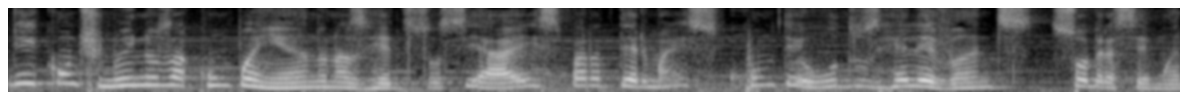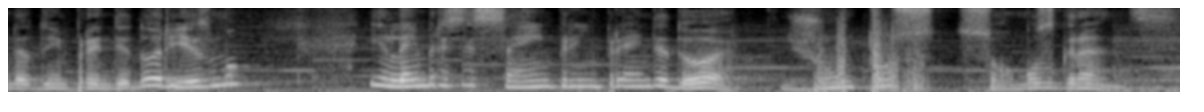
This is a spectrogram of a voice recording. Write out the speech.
E continue nos acompanhando nas redes sociais para ter mais conteúdos relevantes sobre a Semana do Empreendedorismo. E lembre-se sempre, empreendedor, juntos somos grandes.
